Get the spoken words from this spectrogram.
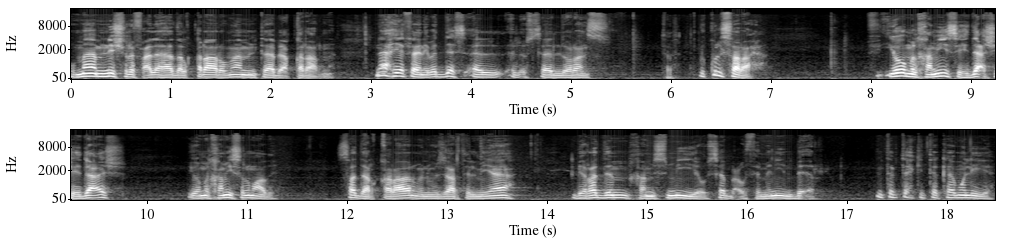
وما بنشرف على هذا القرار وما بنتابع قرارنا. ناحية ثانية بدي أسأل الأستاذ لورنس بكل صراحة في يوم الخميس 11 11 يوم الخميس الماضي صدر قرار من وزارة المياه بردم 587 بئر. أنت بتحكي تكامليه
